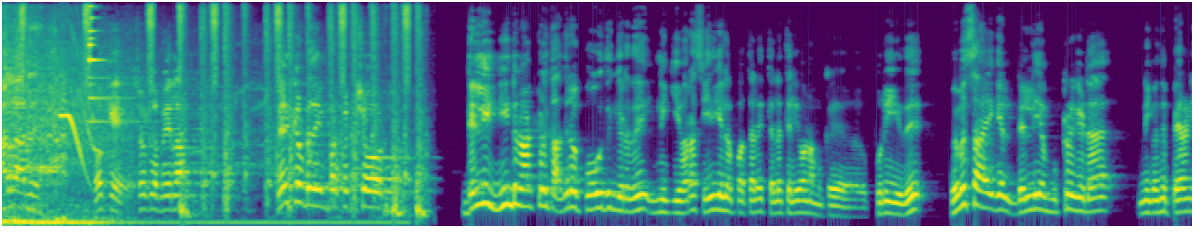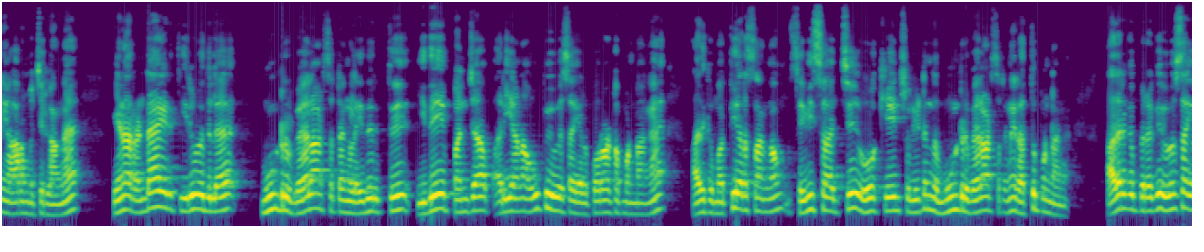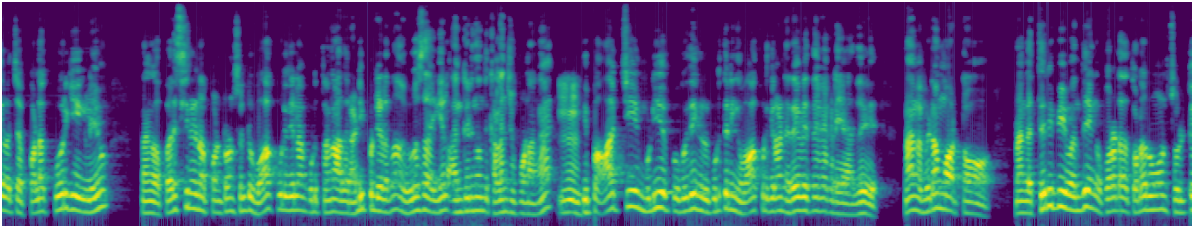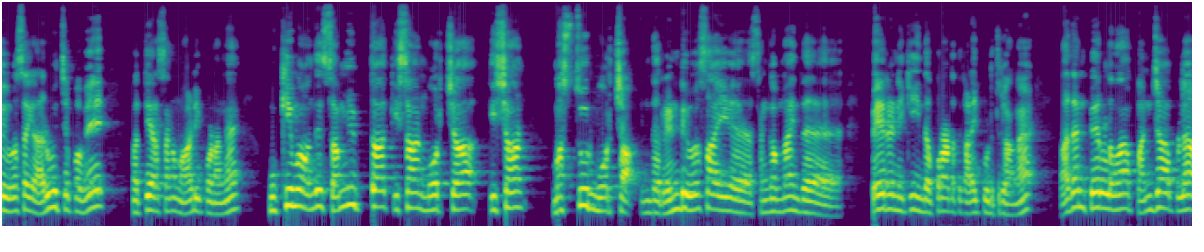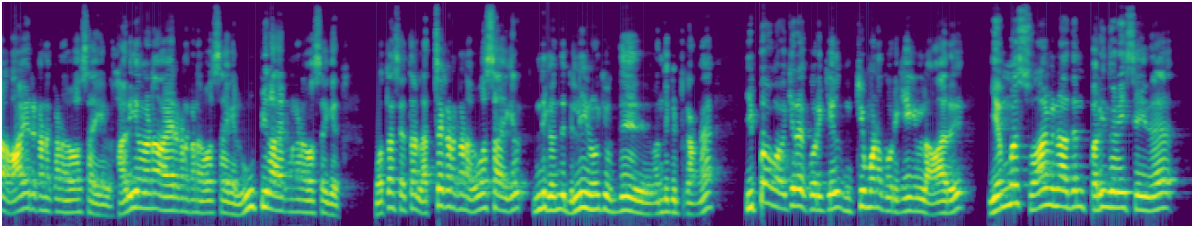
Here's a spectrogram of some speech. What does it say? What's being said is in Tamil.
வரலாறு ஓகே ஷோக்குள்ள போயிடலாம். Welcome to the imperfect show Delhi நீண்ட நாட்களுக்கு அதிர போகுதுங்கிறது இன்னைக்கு வர செய்திகளை பார்த்தாலே தெள்ள தெளிவா நமக்கு புரியுது. விவசாயிகள் டெல்லியை முற்றுகிட இன்னைக்கு வந்து பேரணி ஆரம்பிச்சிருக்காங்க. ஏன்னா ரெண்டாயிரத்தி இருபதுல மூன்று வேளாண் சட்டங்களை எதிர்த்து இதே பஞ்சாப் ஹரியானா ஊபி விவசாயிகள் போராட்டம் பண்ணாங்க. அதுக்கு மத்திய அரசாங்கம் செவிசாச்சு ஓகேன்னு சொல்லிட்டு இந்த மூன்று வேளாண் சட்டங்களையும் ரத்து பண்ணாங்க. அதற்கு பிறகு விவசாயிகள் வச்ச பல கோரிக்கைகளையும் நாங்க பரிசீலனை பண்றோம்னு சொல்லிட்டு வாக்குறுதியெல்லாம் கொடுத்தாங்க. அதன் அடிப்படையில தான் விவசாயிகள் அங்கிருந்து வந்து கலைஞ்சு போனாங்க. இப்ப ஆட்சியே முடிய போகுது. எங்களுக்கு கொடுத்து நீங்க வாக்குறுதியெல்லாம் நிறைவேற்றவே கிடையாது. நாங்க விட மாட்டோம் நாங்க திருப்பி வந்து எங்க போராட்டத்தை தொடருவோம்னு சொல்லிட்டு விவசாயிகள் அறிவிச்சப்பவே மத்திய அரசாங்கம் ஆடி போனாங்க. முக்கியமா வந்து சம்யுக்தா கிசான் மோர்ச்சா கிசான் மஸ்தூர் மோர்ச்சா இந்த ரெண்டு விவசாய சங்கம் தான் இந்த பேரணிக்கு இந்த போராட்டத்துக்கு அழைப்பு விடுத்திருக்காங்க. அதன் பேரில் தான் பஞ்சாப்ல ஆயிரக்கணக்கான விவசாயிகள் ஹரியானா ஆயிரக்கணக்கான விவசாயிகள் ஊப்பியில் ஆயிரக்கணக்கான விவசாயிகள் மொத்தம் சேர்த்தா லட்சக்கணக்கான விவசாயிகள் இன்னைக்கு வந்து டெல்லியை நோக்கி வந்து வந்துகிட்டு இருக்காங்க. இப்போ அவங்க வைக்கிற கோரிக்கைகள் முக்கியமான கோரிக்கைகள் ஆறு எம் எஸ் சுவாமிநாதன் பரிந்துரை செய்த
